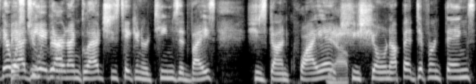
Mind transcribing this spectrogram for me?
There was bad too- behavior, yeah. and I'm glad she's taken her team's advice. She's gone quiet. Yep. She's shown up at different things.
